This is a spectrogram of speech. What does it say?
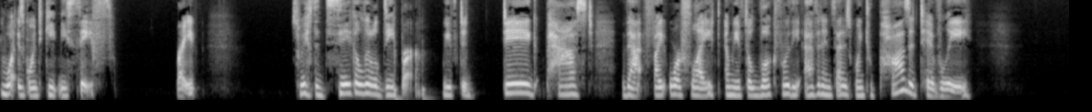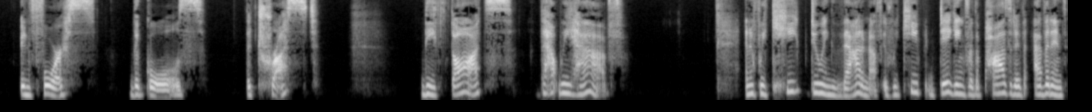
what is going to keep me safe, right? So we have to dig a little deeper. We have to dig past that fight or flight and we have to look for the evidence that is going to positively enforce the goals, the trust, the thoughts that we have. And if we keep doing that enough, if we keep digging for the positive evidence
